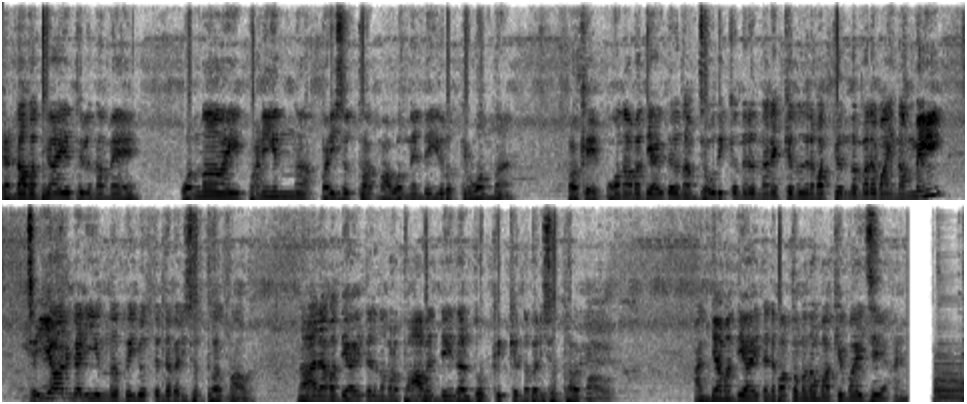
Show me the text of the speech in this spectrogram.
രണ്ടാം അധ്യായത്തിൽ നമ്മെ ഒന്നായി പണിയുന്ന പരിശുദ്ധാത്മാവ് ഒന്നിന്റെ ഇരുപത്തി ഒന്ന് ഓക്കെ മൂന്നാം അധ്യായത്തിൽ നാം ചോദിക്കുന്നതിലും നനയ്ക്കുന്നതിലും അത്യന്തപരമായി നമ്മിൽ ചെയ്യാൻ കഴിയുന്ന ദൈവത്തിന്റെ പരിശുദ്ധാത്മാവ്. നാലാം അധ്യായത്തിൽ നമ്മൾ പാപം ചെയ്താൽ ദുഃഖിക്കുന്ന പരിശുദ്ധാത്മാവ്. അഞ്ചാം അധ്യായത്തിന്റെ പത്തൊമ്പതാം വാക്യം വായിച്ച്. അഞ്ചാം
